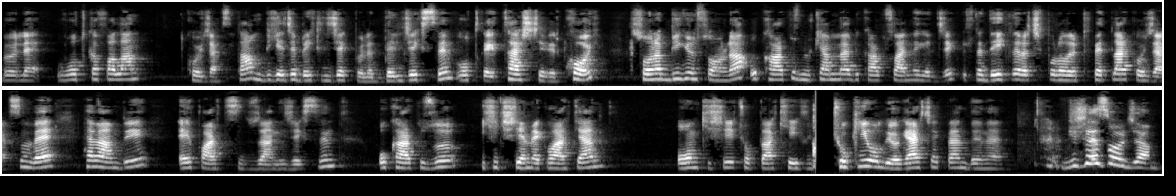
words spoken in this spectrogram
böyle vodka falan koyacaksın tamam mı? Bir gece bekleyecek böyle deleceksin. Vodkayı ters çevir koy. Sonra bir gün sonra o karpuz mükemmel bir karpuz haline gelecek. Üstüne delikler açıp oralara pipetler koyacaksın ve hemen bir ev partisi düzenleyeceksin. O karpuzu iki kişi yemek varken 10 kişi çok daha keyifli. Çok iyi oluyor gerçekten dene. Bir şey soracağım.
